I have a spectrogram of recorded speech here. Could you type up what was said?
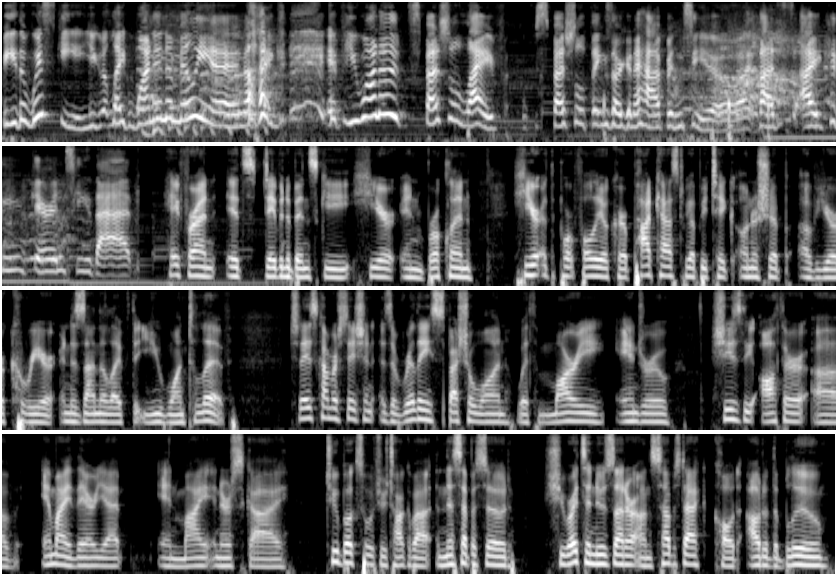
be the whiskey. You like one in a million. like if you want a special life, special things are going to happen to you. That's I can guarantee that. Hey friend, it's David Nebinski here in Brooklyn. Here at the Portfolio Career Podcast, we help you take ownership of your career and design the life that you want to live. Today's conversation is a really special one with Mari Andrew. She's the author of Am I There Yet? and My Inner Sky, two books which we talk about in this episode. She writes a newsletter on Substack called Out of the Blue.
